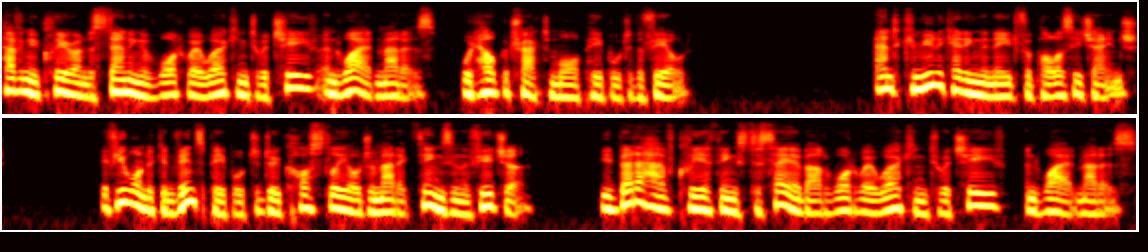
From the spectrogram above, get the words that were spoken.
having a clear understanding of what we're working to achieve and why it matters would help attract more people to the field. And communicating the need for policy change. If you want to convince people to do costly or dramatic things in the future, you'd better have clear things to say about what we're working to achieve and why it matters.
